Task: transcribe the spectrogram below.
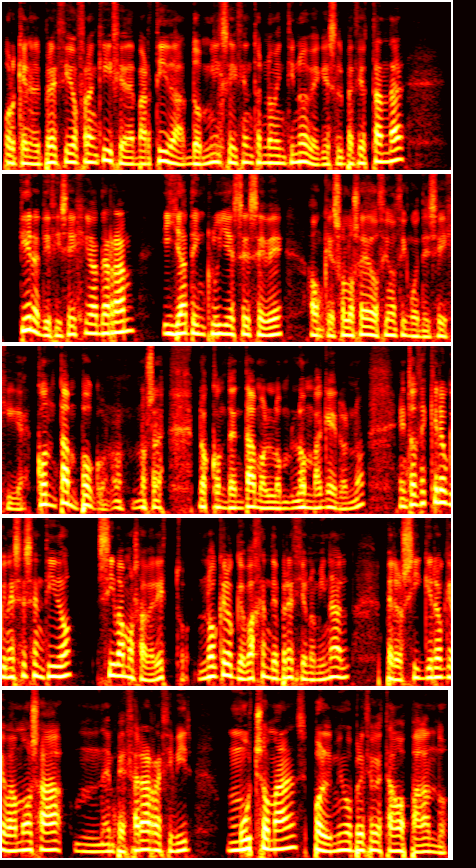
porque en el precio franquicia de partida 2.699, que es el precio estándar, tiene 16 GB de RAM y ya te incluye SSD, aunque solo sea de 256 GB. Con tan poco, ¿no? Nos, contentamos los, los, maqueros, ¿no? Entonces creo que en ese sentido sí vamos a ver esto. No creo que bajen de precio nominal, pero sí creo que vamos a mm, empezar a recibir mucho más por el mismo precio que estamos pagando.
